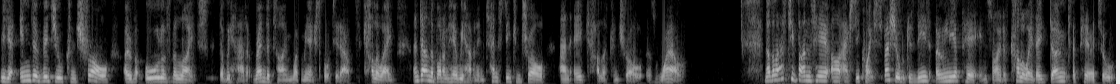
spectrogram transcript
we get individual control over all of the lights that we had at render time when we exported out to colorway. And down the bottom here we have an intensity control and a color control as well. Now the last two buttons here are actually quite special because these only appear inside of Colorway. They don't appear at all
